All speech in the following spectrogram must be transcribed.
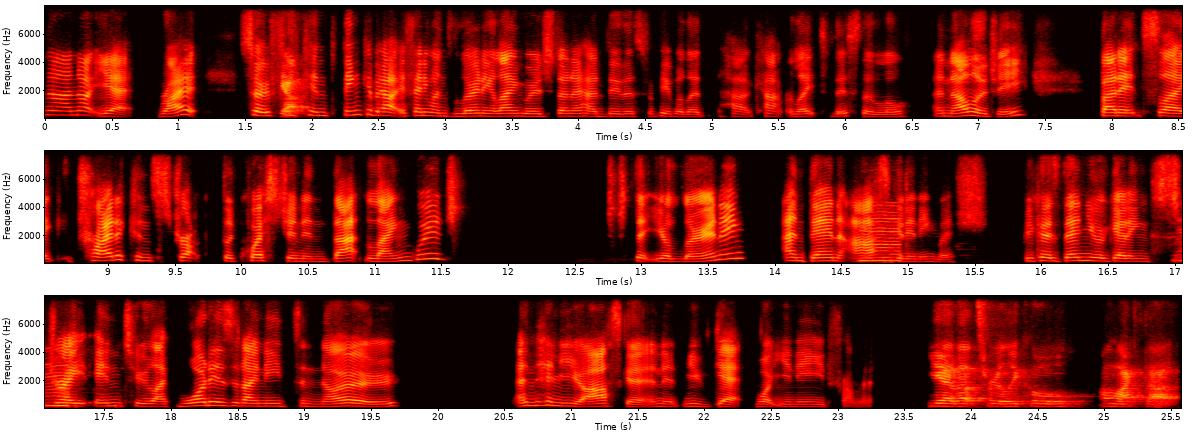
No not yet right? So if yeah. we can think about if anyone's learning a language, don't know how to do this for people that can't relate to this little analogy, but it's like try to construct the question in that language that you're learning and then ask mm. it in English because then you're getting mm. straight mm. into like what is it I need to know and then you ask it and it, you get what you need from it. Yeah, that's really cool. I like that.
